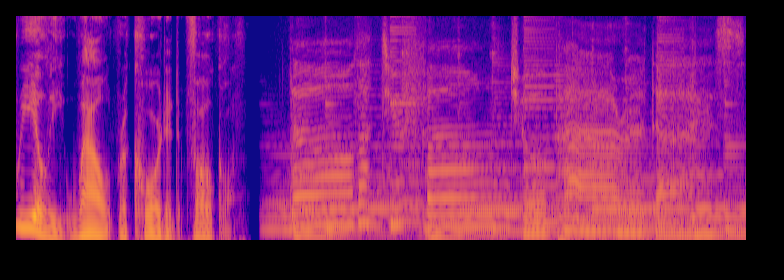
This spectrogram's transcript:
really well recorded vocal. Now that you found your paradise,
